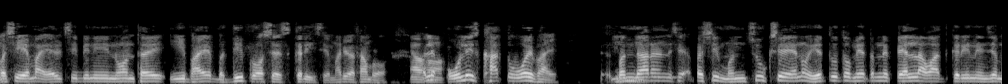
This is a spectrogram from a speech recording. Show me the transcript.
પછી એમાં એલસીબી ની નોંધ થઈ ઈ ભાઈ બધી પ્રોસેસ કરી છે મારી વાત સાંભળો. એટલે પોલીસ ખાતું હોય ભાઈ બંધારણ છે પછી મનસુખ છે એનો હેતુ તો મેં તમને પહેલા વાત કરીને જેમ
